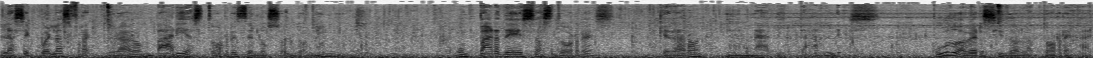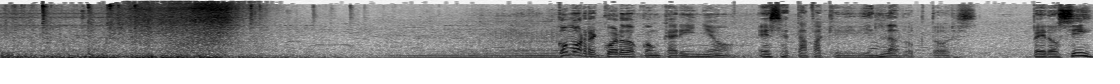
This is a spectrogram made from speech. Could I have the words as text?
las secuelas fracturaron varias torres de los soldominios. Un par de esas torres quedaron inhabitables. Pudo haber sido la Torre Ari. ¿Cómo recuerdo con cariño esa etapa que viví en la Doctores? Pero sí,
